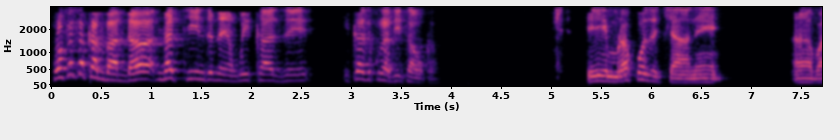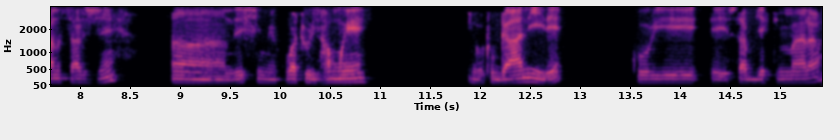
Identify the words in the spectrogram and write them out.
Profesa kambanda ntatinze na yo ngo ikaze ikaze kuri radiyo itahuka. Eh, murakoze cyane ah, bana sarge Ah, ndishimiye kuba turi hamwe ngo tuganire. Kuri eh, subject matter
